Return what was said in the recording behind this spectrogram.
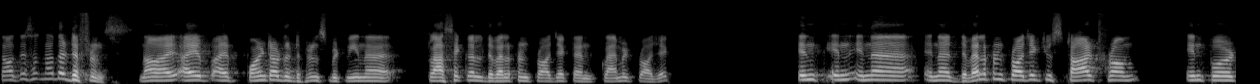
now this is another difference. Now I, I, I point out the difference between a classical development project and climate project. In, in, in, a, in a development project, you start from input,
